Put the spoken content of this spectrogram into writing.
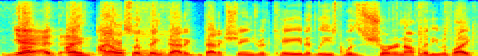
yeah and, I, I also think that that exchange with Cayde at least was short enough that he was like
